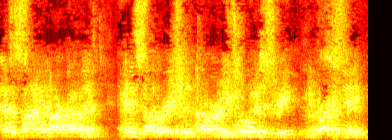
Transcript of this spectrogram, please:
as a sign of our covenant and in celebration of our mutual ministry in Christ's name.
